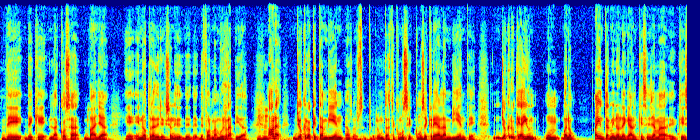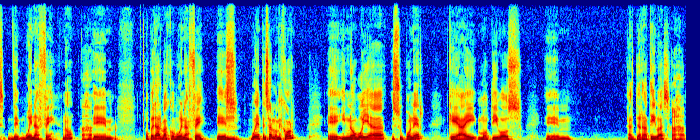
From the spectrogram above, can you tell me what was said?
de, de que la cosa vaya eh, en otra dirección y de, de- de forma muy rápida. Ahora, yo creo que también, o sea, tú preguntaste, ¿cómo se, cómo se crea el ambiente? Yo creo que hay un, un- bueno, hay un término legal que se llama, eh, que es de buena fe, ¿no? Eh, operar bajo buena fe es, Mm. voy a pensar lo mejor eh, y no voy a suponer que hay motivos eh, alternativas Ajá.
